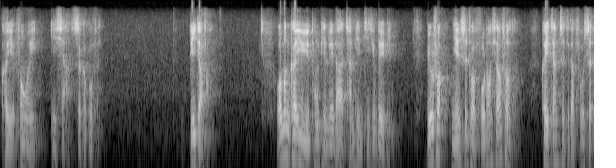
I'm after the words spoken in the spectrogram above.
可以分为以下四个部分：比较法，我们可以与同品类的产品进行对比。比如说，您是做服装销售的，可以将自己的服饰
